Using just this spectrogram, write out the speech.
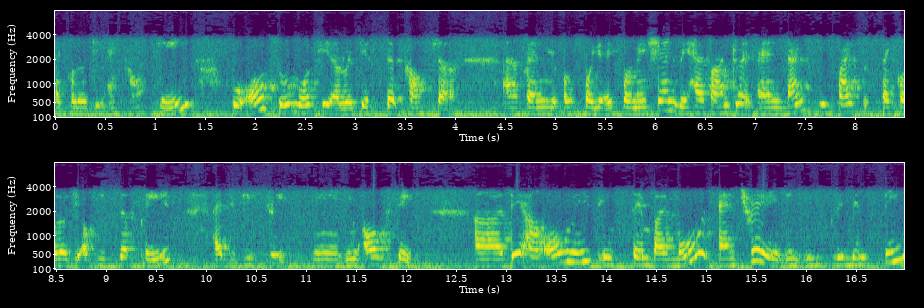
psychology and counseling, who also mostly a registered counselor. Uh, and for your information, we have 195 psychology officer placed at the district in, in all states. Uh, they are always in standby mode and trained in implementing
